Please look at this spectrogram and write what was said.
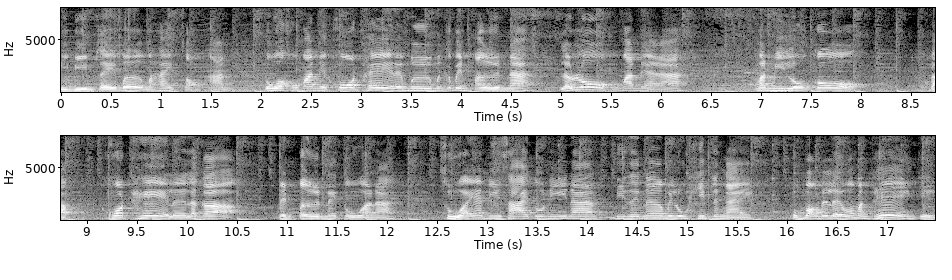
มี beam saber มาให้ 2 อัน ตัวของมันเนี่ยโคตรเท่เลยมือมันก็เป็นปืนนะ แล้วโล่ของมันเนี่ยนะ มันมีโลโก้แบบโคตรเท่เลยแล้วก็เป็นปืนในตัวนะ สวยอะดีไซน์ตัวนี้นะดีไซเนอร์ไม่รู้คิดยังไง ผมบอกได้เลยว่ามันเท่จริง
